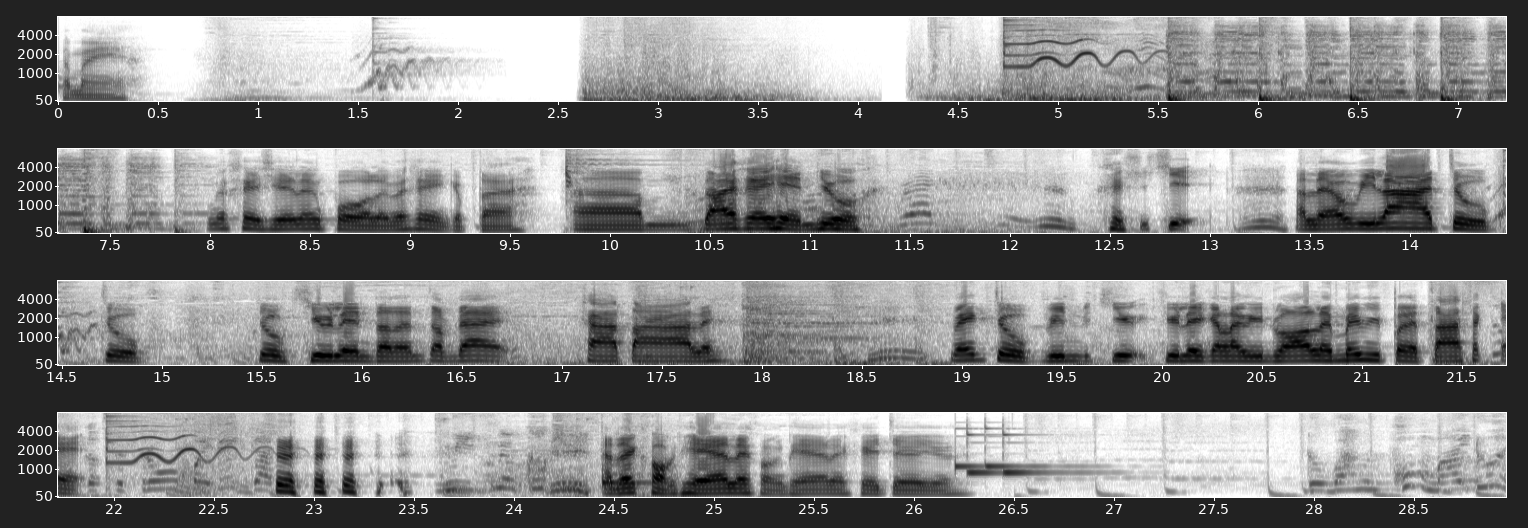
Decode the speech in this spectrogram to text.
ทำไมอะ ไม่เคยใช้เรื่องโปรเลยไม่เคยเห็นกับตาอ่าได้เคยเห็นอยู่ คิอันแล้ววีล่าจูบจูบจูบคิวเลนตอนนั้นจำได้คาตาเลยแม่งจูบวินคิวคิวเลนกำลังวินวอลเลยไม่มีเปิดตาสักแอะกับศัตรูไปด้วยกันอันนั้นของแท้เลยของแท้เลยเคยเจออยู่ระวังพุ่มไม้ด้วย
